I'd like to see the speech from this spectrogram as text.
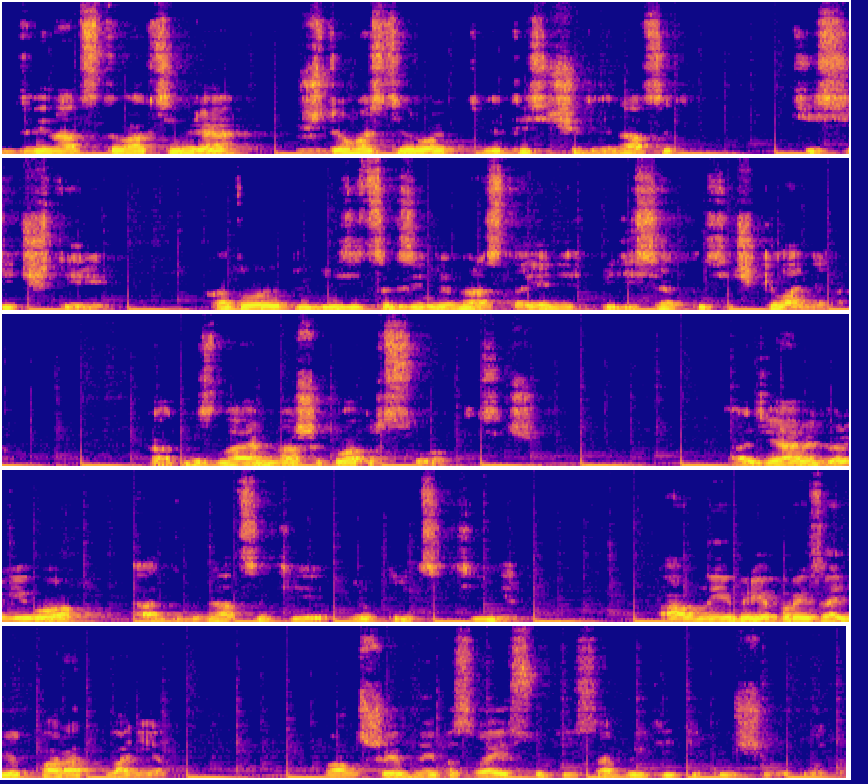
12 октября ждем астероид 2012 TC-4, который приблизится к Земле на расстоянии в 50 тысяч километров. Как мы знаем, наш экватор 40 тысяч. А диаметр его от 12 до 30 метров. А в ноябре произойдет парад планет. Волшебное по своей сути событие текущего года.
